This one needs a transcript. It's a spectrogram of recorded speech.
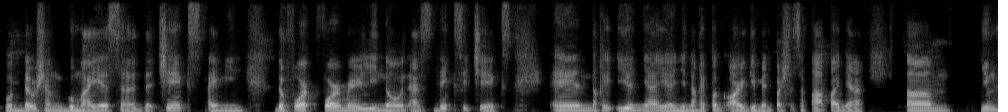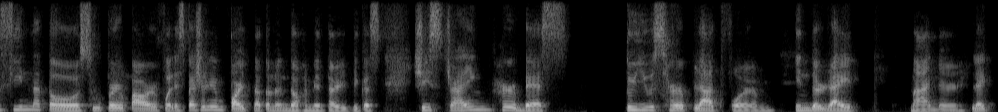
wag daw siyang gumaya sa The Chicks. I mean, the for, formerly known as Dixie Chicks. And naki, yun nga yun, yung nakipag-argument pa siya sa papa niya. Um, yung scene na to, super powerful, especially yung part na to ng documentary because she's trying her best to use her platform in the right manner. Like,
